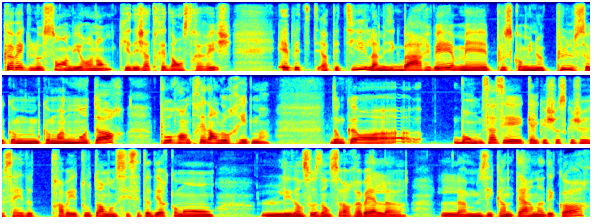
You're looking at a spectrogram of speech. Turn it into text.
qu'avec le son environnant, qui est déjà très dense, très riche. Et petit à petit, la musique va arriver, mais plus comme une pulse, comme, comme un moteur pour rentrer dans le rythme. Donc, Bon, ça c'est quelque chose que j'essaie de travailler tout le temps aussi, c'est-à-dire comment les danseuses-danseurs révèlent la musique interne des corps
